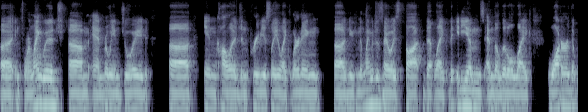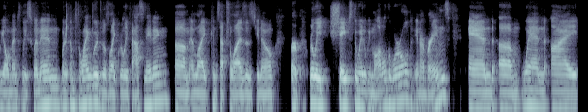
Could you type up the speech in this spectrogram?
uh, in foreign language um, and really enjoyed uh, in college and previously like learning uh, new human languages. I always thought that like the idioms and the little like water that we all mentally swim in when it comes to language was like really fascinating um, and like conceptualizes, you know, or really shapes the way that we model the world in our brains. And um, when I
